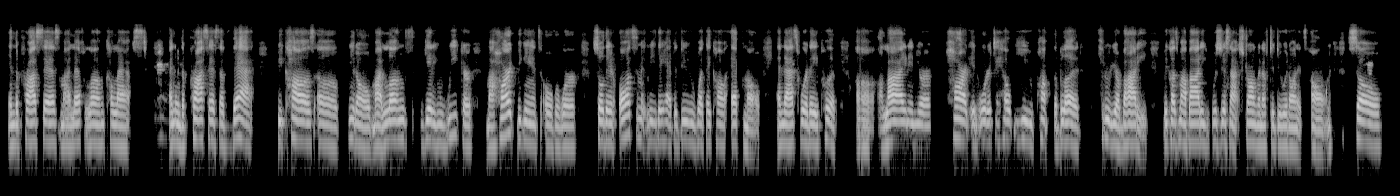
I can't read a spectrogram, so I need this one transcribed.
In the process, my left lung collapsed. And in the process of that, because of you know my lungs getting weaker my heart began to overwork so then ultimately they had to do what they call ECMO and that's where they put uh, a line in your heart in order to help you pump the blood through your body because my body was just not strong enough to do it on its own. So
